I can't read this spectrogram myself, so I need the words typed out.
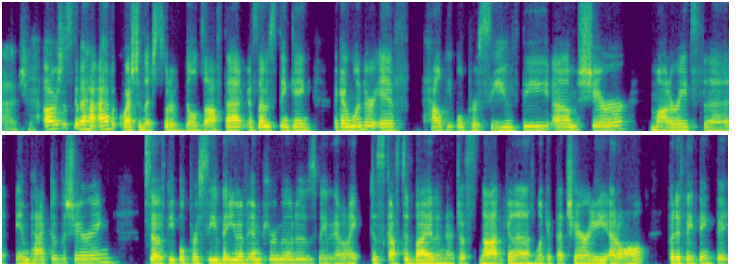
Uh, sure. I was just gonna. Ha- I have a question that sort of builds off that, as I was thinking. Like, I wonder if how people perceive the um, sharer moderates the impact of the sharing. So if people perceive that you have impure motives, maybe they're like disgusted by it and they're just not gonna look at that charity at all. But if they think that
